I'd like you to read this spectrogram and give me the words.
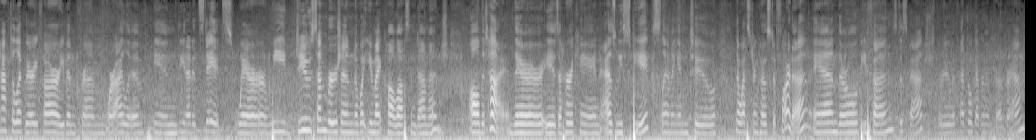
have to look very far, even from where I live in the United States, where we do some version of what you might call loss and damage all the time. There is a hurricane as we speak slamming into the western coast of Florida, and there will be funds dispatched through a federal government program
